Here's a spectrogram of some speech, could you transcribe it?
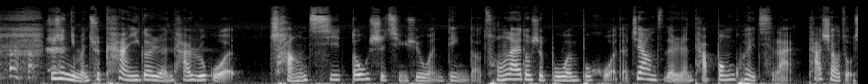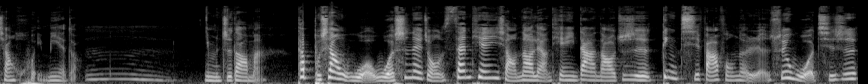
就是你们去看一个人，他如果长期都是情绪稳定的，从来都是不温不火的，这样子的人，他崩溃起来，他是要走向毁灭的。嗯，你们知道吗？他不像我，我是那种三天一小闹，两天一大闹，就是定期发疯的人，所以我其实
